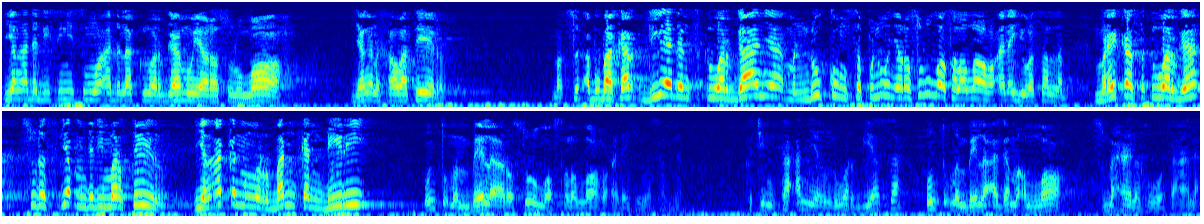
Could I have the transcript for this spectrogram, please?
yang ada di sini semua adalah keluargamu ya Rasulullah. Jangan khawatir. Maksud Abu Bakar, dia dan sekeluarganya mendukung sepenuhnya Rasulullah Sallallahu Alaihi Wasallam. Mereka sekeluarga sudah siap menjadi martir yang akan mengorbankan diri untuk membela Rasulullah sallallahu alaihi wasallam. Kecintaan yang luar biasa untuk membela agama Allah Subhanahu wa taala.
